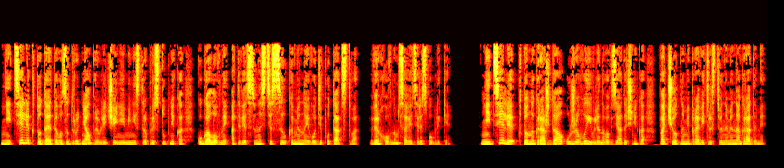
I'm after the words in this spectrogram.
Не те ли, кто до этого затруднял привлечение министра-преступника к уголовной ответственности ссылками на его депутатство в Верховном Совете Республики? Не те ли, кто награждал уже выявленного взяточника почетными правительственными наградами?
